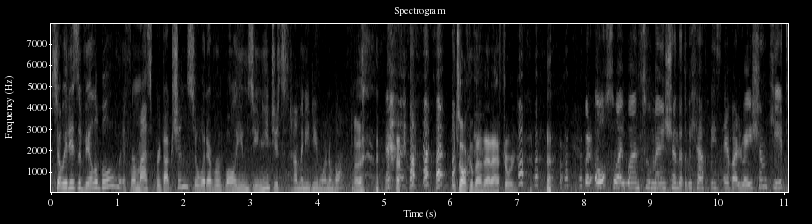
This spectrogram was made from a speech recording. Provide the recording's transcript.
So it is available for mass production. So whatever volumes you need, just how many do you want to buy? We'll talk about that afterward. But also, I want to mention that we have this evaluation kit.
